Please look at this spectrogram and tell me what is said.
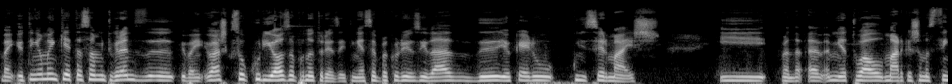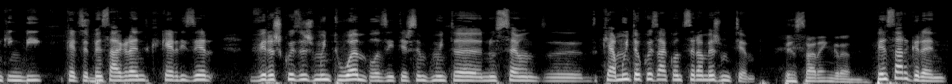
Bem, eu tinha uma inquietação muito grande de, bem, eu acho que sou curiosa por natureza e tinha sempre a curiosidade de eu quero conhecer mais. E, pronto, a, a minha atual marca chama-se Thinking Big, quer dizer, Sim. pensar grande, que quer dizer ver as coisas muito amplas e ter sempre muita noção de, de, que há muita coisa a acontecer ao mesmo tempo. Pensar em grande. Pensar grande.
